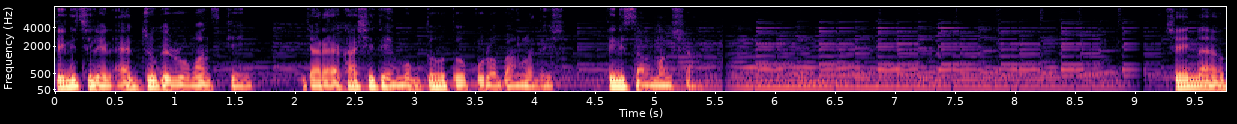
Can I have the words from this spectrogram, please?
তিনি ছিলেন এক যুগের রোমান্স কিং, যার এক মুগ্ধ হতো পুরো বাংলাদেশ। তিনি সালমান শাহ। সেই নায়ক,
